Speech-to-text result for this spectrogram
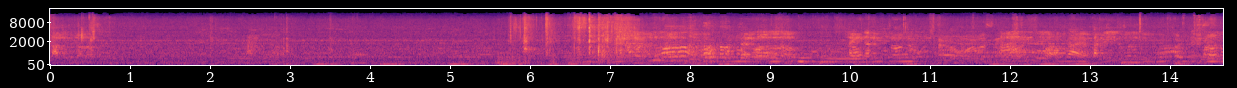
打中咗啦！嚟緊，打呢個真係得呢種。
